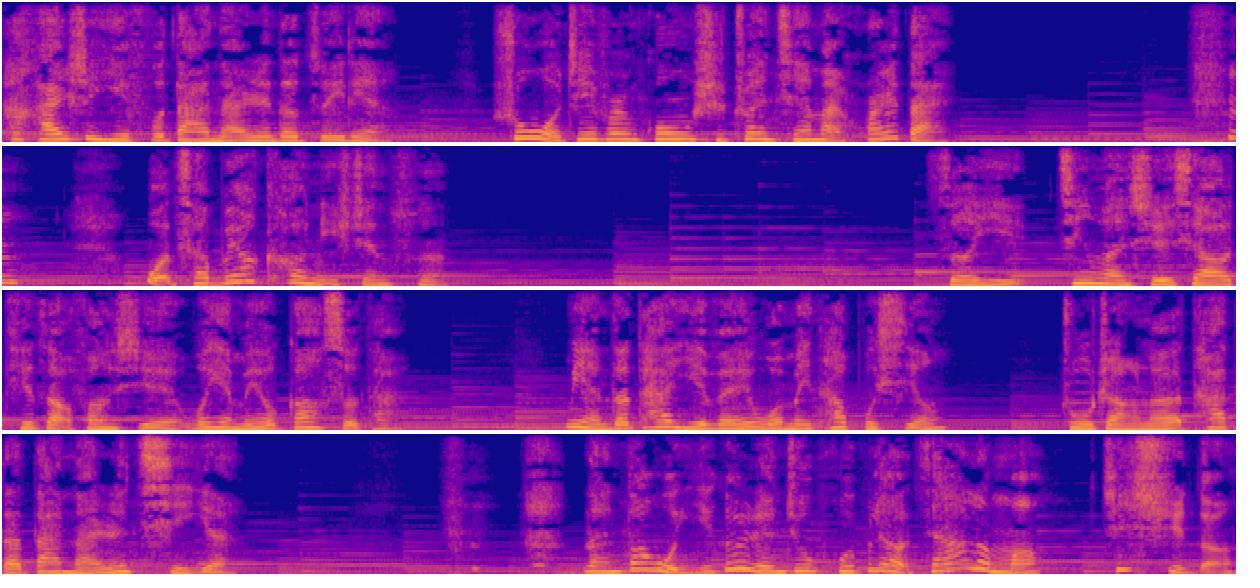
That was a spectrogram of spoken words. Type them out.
他还是一副大男人的嘴脸，说我这份工是赚钱买花戴。哼，我才不要靠你生存。所以今晚学校提早放学，我也没有告诉他，免得他以为我没他不行，助长了他的大男人气焰。哼难道我一个人就回不了家了吗？真是的！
